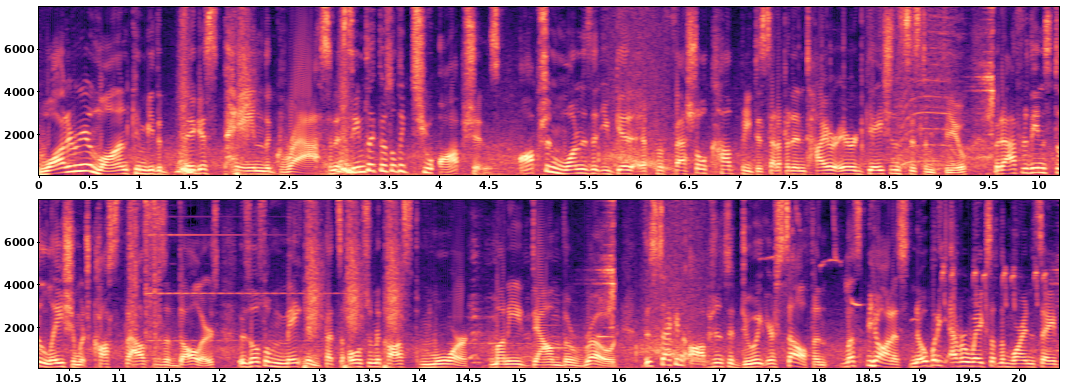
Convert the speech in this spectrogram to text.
Watering your lawn can be the biggest pain in the grass, and it seems like there's only two options. Option one is that you get a professional company to set up an entire irrigation system for you, but after the installation, which costs thousands of dollars, there's also maintenance that's also gonna cost more money down the road. The second option is to do it yourself, and let's be honest, nobody ever wakes up in the morning saying,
